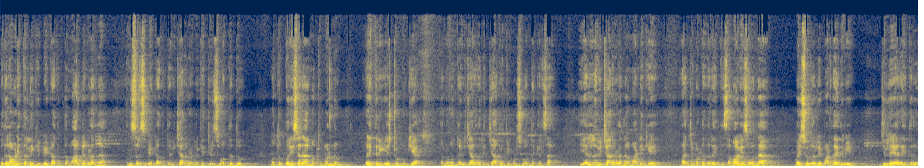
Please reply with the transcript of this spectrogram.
ಬದಲಾವಣೆ ತರಲಿಕ್ಕೆ ಬೇಕಾದಂಥ ಮಾರ್ಗಗಳನ್ನು ಅನುಸರಿಸಬೇಕಾದಂಥ ವಿಚಾರಗಳ ಬಗ್ಗೆ ತಿಳಿಸುವಂಥದ್ದು ಮತ್ತು ಪರಿಸರ ಮತ್ತು ಮಣ್ಣು ರೈತರಿಗೆ ಎಷ್ಟು ಮುಖ್ಯ ಅನ್ನುವಂಥ ವಿಚಾರದಲ್ಲಿ ಜಾಗೃತಿ ಮೂಡಿಸುವಂಥ ಕೆಲಸ, ಈ ಎಲ್ಲ ವಿಚಾರಗಳನ್ನು ಮಾಡಲಿಕ್ಕೆ ರಾಜ್ಯ ಮಟ್ಟದ ರೈತ ಸಮಾವೇಶವನ್ನು ಮೈಸೂರಿನಲ್ಲಿ ಮಾಡ್ತಾ ಇದ್ದೀವಿ. ಜಿಲ್ಲೆಯ ರೈತರು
